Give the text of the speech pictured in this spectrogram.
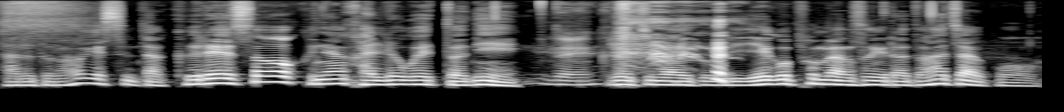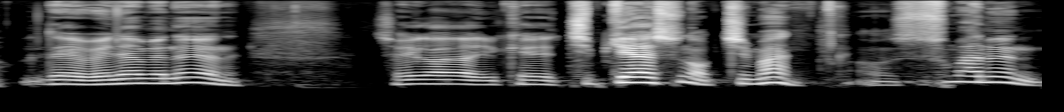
다루도록 하겠습니다. 그래서 그냥 가려고 했더니 네. 그러지 말고 우리 예고편 방송이라도 하자고. 네, 왜냐면은 저희가 이렇게 집계할 수는 없지만 어, 수많은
